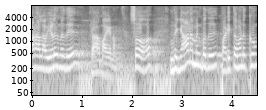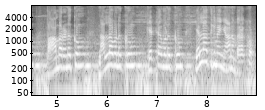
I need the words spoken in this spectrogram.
ஆனால் அவர் எழுதினது ராமாயணம். ஸோ இந்த ஞானம் என்பது படித்தவனுக்கும் பாமரனுக்கும் நல்லவனுக்கும் கெட்டவனுக்கும் எல்லாத்துக்குமே ஞானம் பிறக்கும்.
